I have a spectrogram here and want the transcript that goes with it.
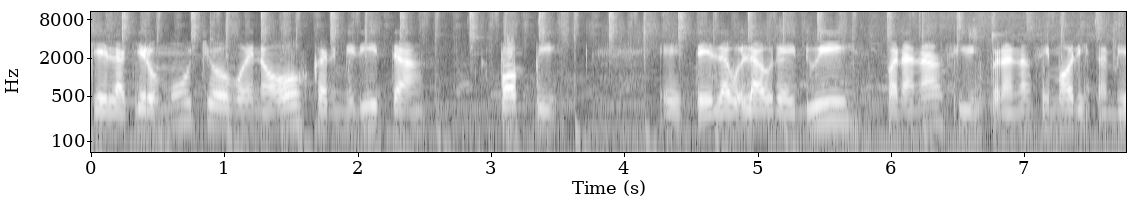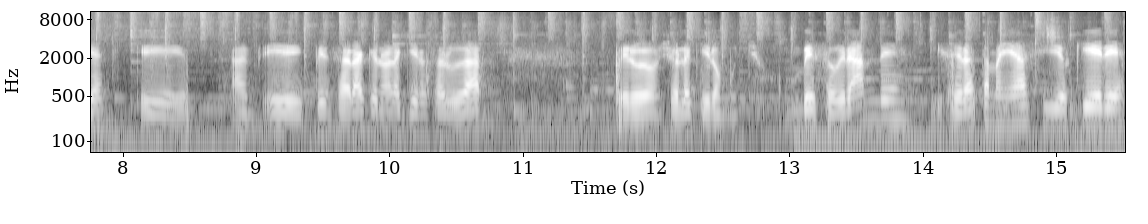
que la quiero mucho, bueno, Oscar, Mirita, Pompi, este, Laura y Luis, para Nancy, para Nancy Morris también, que eh, pensará que no la quiero saludar, pero yo la quiero mucho. Un beso grande y será hasta mañana si Dios quiere.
